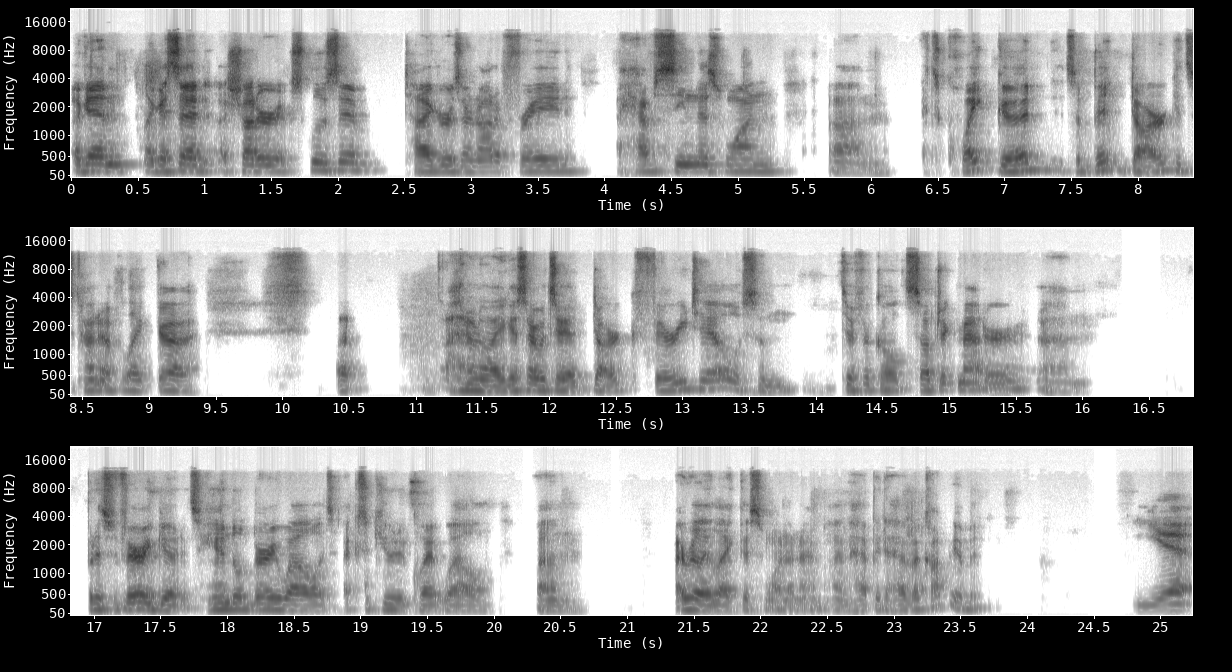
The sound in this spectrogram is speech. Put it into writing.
again, like I said, a Shudder exclusive. Tigers are not afraid. I have seen this one. Um, it's quite good. It's a bit dark. It's kind of like a, a, I don't know. I guess I would say a dark fairy tale with some difficult subject matter. Um, but it's very good. It's handled very well. It's executed quite well. Um, I really like this one, and I'm, I'm happy to have a copy of it. Yeah,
